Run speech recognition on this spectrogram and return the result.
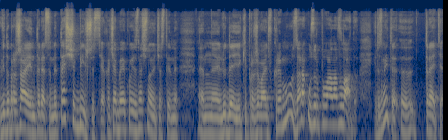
відображає інтересу не те, що більшості, а хоча б якоїсь значної частини ем, людей, які проживають в Криму, зараз узурпувала владу. І розумієте, е, третє,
